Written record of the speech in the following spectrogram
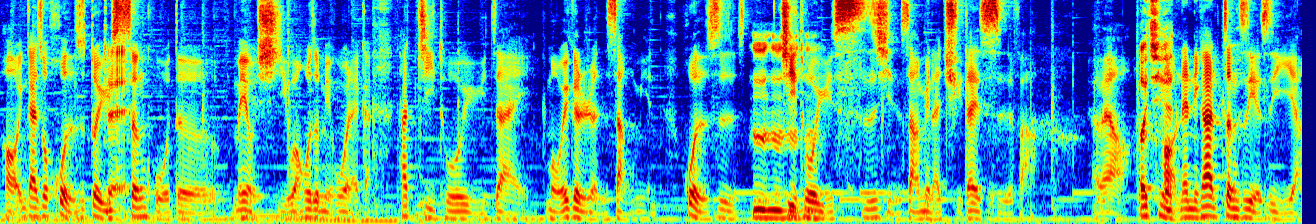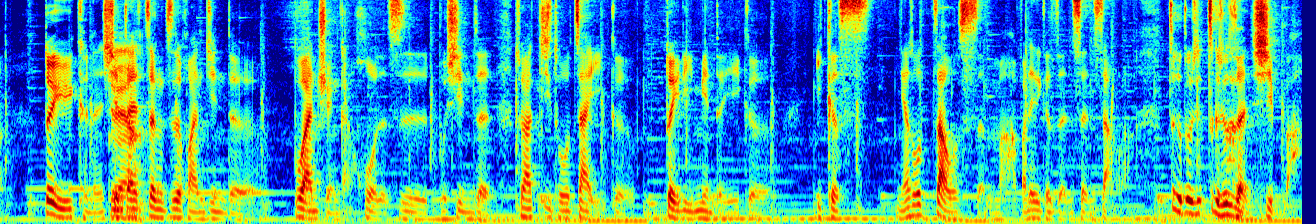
好，应该说或者是对于生活的没有希望或者没有未来感，它寄托于在某一个人上面，或者是寄托于私刑上面来取代司法。有没有？而且，那你看政治也是一样，对于可能现在政治环境的不安全感或者是不信任，所以他寄托在一个对立面的一个一个，你要说造神嘛，反正一个人身上啦。这个东西，这个就是人性吧，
